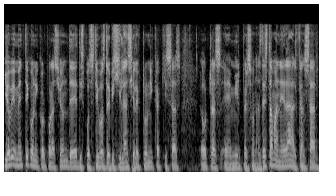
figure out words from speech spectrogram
y obviamente con incorporación de dispositivos de vigilancia electrónica quizás otras eh, mil personas. De esta manera alcanzar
